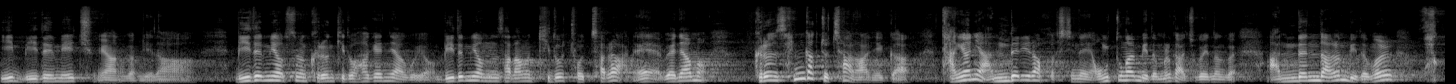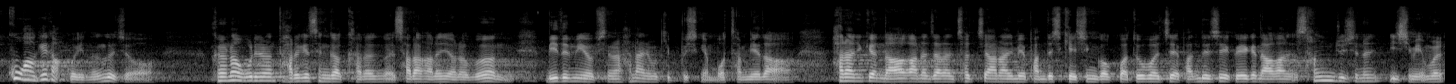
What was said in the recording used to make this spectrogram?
이 믿음이 중요한 겁니다. 믿음이 없으면 그런 기도 하겠냐고요. 믿음이 없는 사람은 기도조차를 안 해. 왜냐하면 그런 생각조차 안 하니까 당연히 안 되리라 확신해 엉뚱한 믿음을 가지고 있는 거예요. 안 된다는 믿음을 확고하게 갖고 있는 거죠. 그러나 우리는 다르게 생각하는 거예요. 사랑하는 여러분, 믿음이 없이는 하나님을 기쁘시게 못합니다. 하나님께 나아가는 자는 첫째 하나님이 반드시 계신 것과 두 번째 반드시 그에게 나아가는 상 주시는 이심임을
